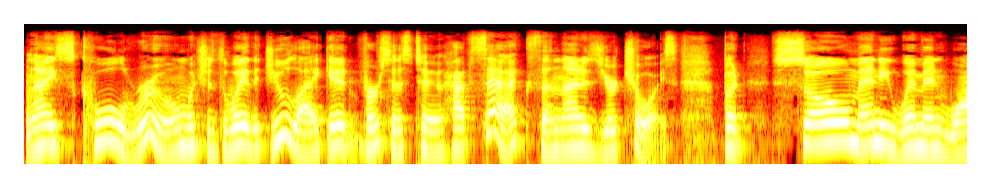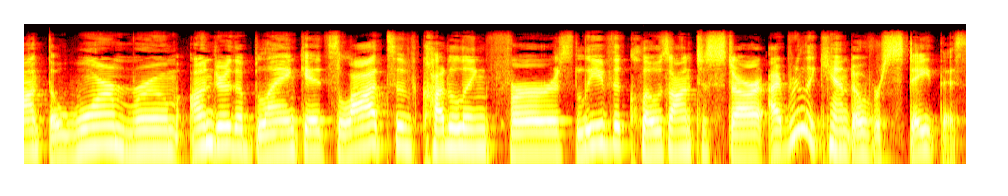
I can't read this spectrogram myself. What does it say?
nice, cool room, which is the way that you like it, versus to have sex, then that is your choice. But so many women want the warm room under the blankets, lots of cuddling first, leave the clothes on to start. I really can't overstate this.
